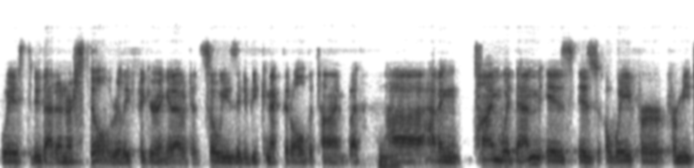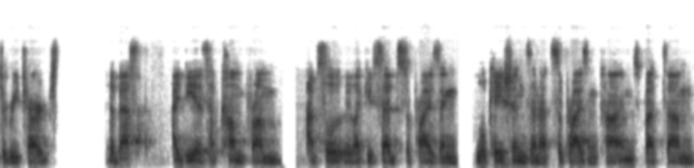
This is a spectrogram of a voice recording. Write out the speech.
ways to do that and are still really figuring it out it's so easy to be connected all the time but mm-hmm. uh, having time with them is is a way for for me to recharge the best ideas have come from absolutely like you said surprising locations and at surprising times but um,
